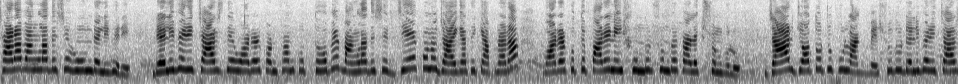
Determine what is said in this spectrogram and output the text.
সারা বাংলাদেশে হোম ডেলিভারি ডেলিভারি চার্জ দিয়ে অর্ডার কনফার্ম করতে হবে বাংলাদেশের যে কোনো জায়গা থেকে আপনারা অর্ডার করতে পারেন এই সুন্দর সুন্দর কালেকশনগুলো যার যতটুকু লাগবে শুধু ডেলিভারি চার্জ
